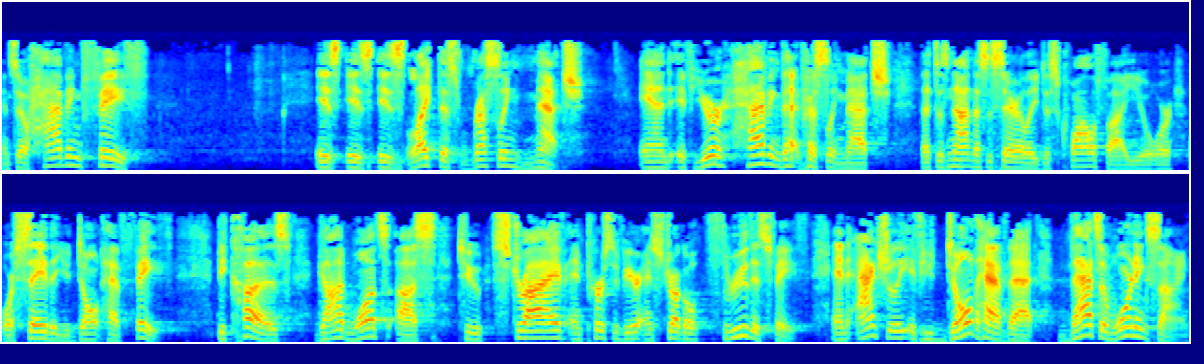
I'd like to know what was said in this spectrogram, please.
And so having faith is, is, is like this wrestling match. And if you're having that wrestling match, that does not necessarily disqualify you or, or say that you don't have faith because God wants us to strive and persevere and struggle through this faith. And actually, if you don't have that, that's a warning sign.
